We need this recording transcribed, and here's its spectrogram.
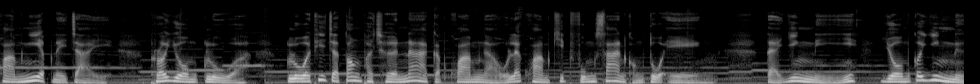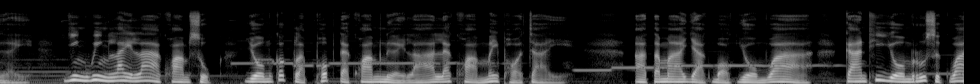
ความเงียบในใจ เพราะโยมกลัว กลัวที่จะต้องเผชิญหน้ากับความเหงาและความคิดฟุ้งซ่านของตัวเอง แต่ยิ่งหนี โยมก็ยิ่งเหนื่อย ยิ่งวิ่งไล่ล่าความสุข โยมก็กลับพบแต่ความเหนื่อยล้าและความไม่พอใจ อาตมาอยากบอกโยมว่า การที่โยมรู้สึกว่า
